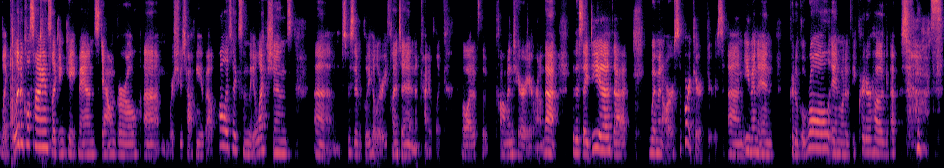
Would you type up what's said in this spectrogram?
like political science, like in Kate Manne's Down Girl, um, where she was talking about politics and the elections, um, specifically Hillary Clinton and kind of like a lot of the commentary around that. But this idea that women are support characters, um, even in Critical Role in one of the Critter Hug episodes.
